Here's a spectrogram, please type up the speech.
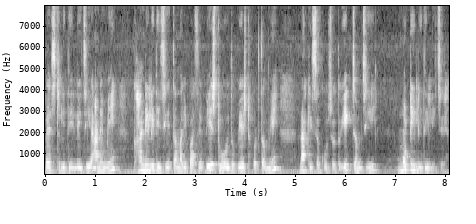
પેસ્ટ લીધેલી છે. આને મેં ખાંડી લીધી છે. તમારી પાસે પેસ્ટ હોય તો પેસ્ટ પર તમે નાખી શકો છો. તો એક ચમચી મોટી લીધેલી છે.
